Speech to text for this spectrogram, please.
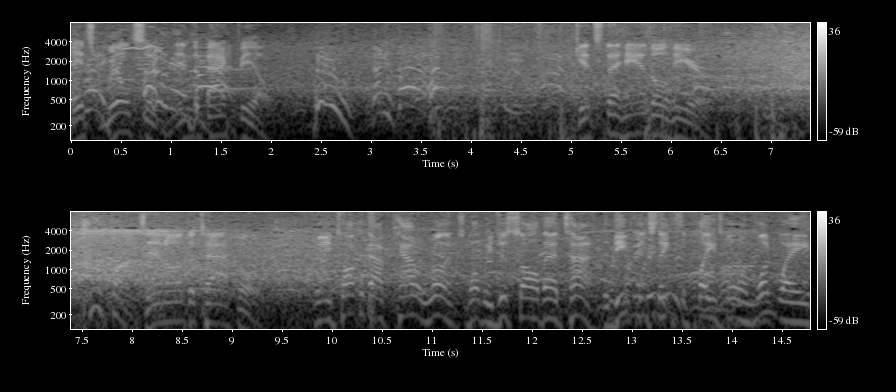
It's Wilson in the backfield. Blue, 95. Gets the handle here. Trufant's in on the tackle. When you talk about counter runs, what we just saw that time, the defense thinks the play's going one way,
